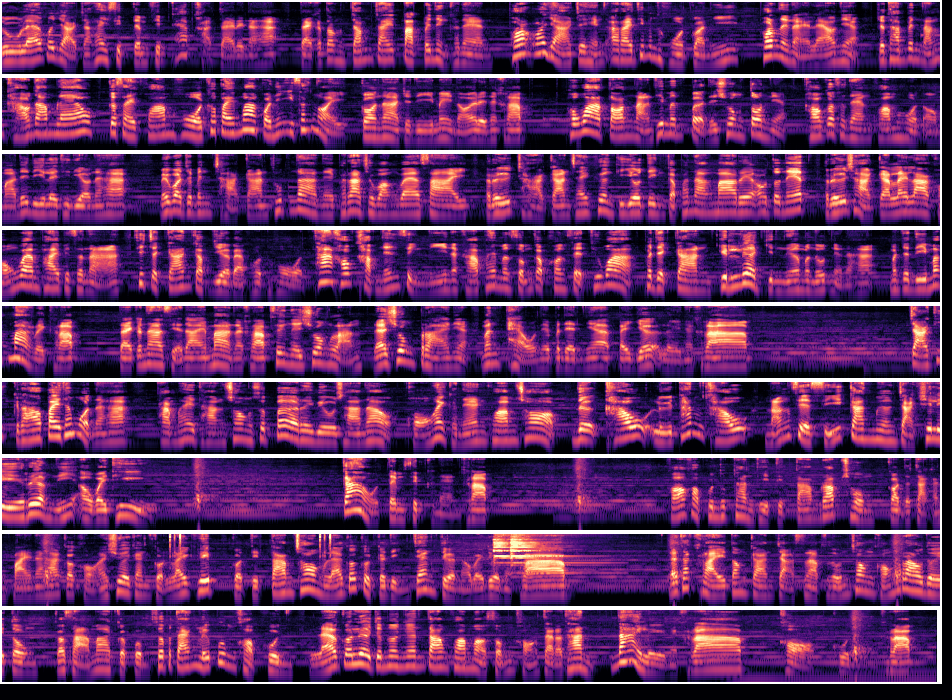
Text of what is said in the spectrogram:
ดูแล้วก็อยากจะให้ 10 เต็ม 10 แทบขาดใจเลยนะฮะ แต่ก็ต้องจำใจตัดไป 1 คะแนน เพราะว่าอยากจะเห็นอะไรที่มันโหดกว่านี้ เพราะไหนๆแล้วเนี่ยจะทำเป็นหนังขาวดำแล้ว ก็ใส่ความโหดเข้าไปมากกว่านี้อีกสักหน่อย ก็น่าจะดีไม่น้อยเลยนะครับ เพราะว่าตอนหนังที่มันเปิดในช่วงต้นเนี่ยเขาก็แสดงความโหดออกมาได้ดีเลยทีเดียวนะฮะไม่ว่าจะเป็นฉากการทุบหน้าในพระราชวังแวร์ซายน์หรือฉากการใช้เครื่องกิโยตินกับพระนางมาเรียอัลโตเนต หรือฉากการไล่ล่าของแวมไพร์ปริศนา ที่จัดการกับเหยื่อแบบโหดๆ ถ้าเขาขับเน้นสิ่งนี้นะครับ ให้มันสมกับคอนเซ็ปต์ที่ว่าเผด็จการกินเลือดกินเนื้อมนุษย์เนี่ยนะฮะ มันจะดีมากๆเลยครับ แต่ก็น่าเสียดายมากนะครับ ซึ่งในช่วงหลังและช่วงปลายเนี่ยมันแผ่วในประเด็นเนี้ยไปเยอะเลยนะครับ จากที่กล่าวไปทั้งหมดนะฮะทำให้ทางช่อง Super Review Channel ขอให้คะแนนความชอบ เดอะเขาหรือท่านเขาหนังเสียดสีการเมืองจากชิลีเรื่องนี้เอาไว้ที่ 9 เต็ม 10 คะแนนครับ ขอขอบคุณทุกท่านที่ติดตามรับชม ก่อนจะจากกันไปนะฮะ ก็ขอให้ช่วยกันกดไลค์คลิป กดติดตามช่อง แล้วก็กดกระดิ่งแจ้งเตือนเอาไว้ด้วยนะครับ และถ้าใครต้องการจะสนับสนุนช่องของเราโดยตรง ก็สามารถกดปุ่มซุปเปอร์แตงหรือปุ่มขอบคุณ แล้วก็เลือกจำนวนเงินตามความเหมาะสมของแต่ละท่านได้เลยนะครับ ขอบคุณครับ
